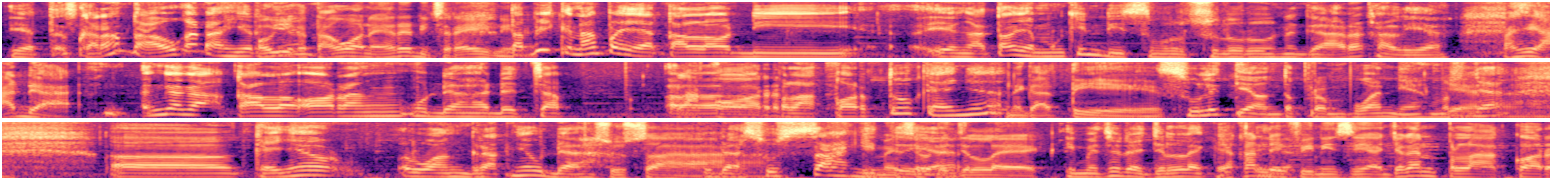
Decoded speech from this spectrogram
Ya sekarang tahu kan akhirnya. Oh iya ketahuan akhirnya diceraiin ya? Tapi kenapa ya kalau di ya nggak tahu ya mungkin di selu- seluruh negara kali ya. Pasti ada Enggak enggak kalau orang udah ada cap eh, Pelakor. pelakor tuh kayaknya negatif. sulit ya untuk perempuan ya. Maksudnya Iya. eh, kayaknya ruang geraknya udah Susah. Udah susah gitu Image-nya ya. udah jelek. Image-nya udah jelek. Ya gitu kan definisinya aja kan pelakor,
